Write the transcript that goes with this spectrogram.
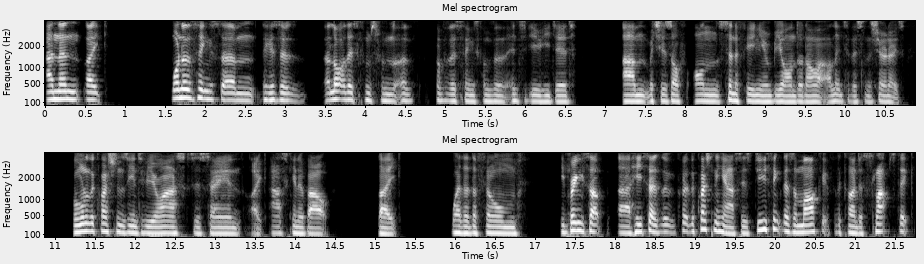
and then like one of the things, um, because there's a lot of this comes from a couple of those things come from the interview he did, um, which is off on Cinephilia and Beyond, and I'll, I'll link to this in the show notes. But one of the questions the interviewer asks is saying like asking about like whether the film he brings up uh, he says the, the question he asks is do you think there's a market for the kind of slapstick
